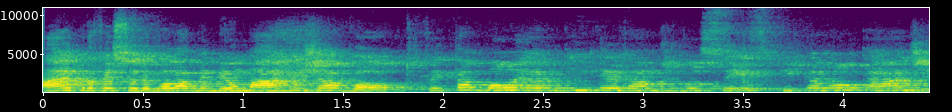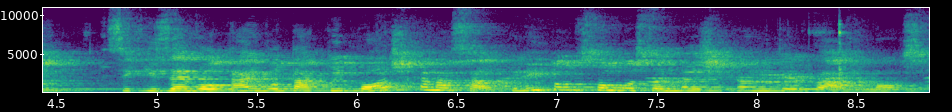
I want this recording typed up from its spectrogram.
Ai, professor, eu vou lá beber uma água e já volto. Falei, tá bom, é hora do intervalo de vocês, fique à vontade. Se quiser voltar e voltar aqui, pode ficar na sala, porque nem todos estão gostando mais de ficar no intervalo, irmãos.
